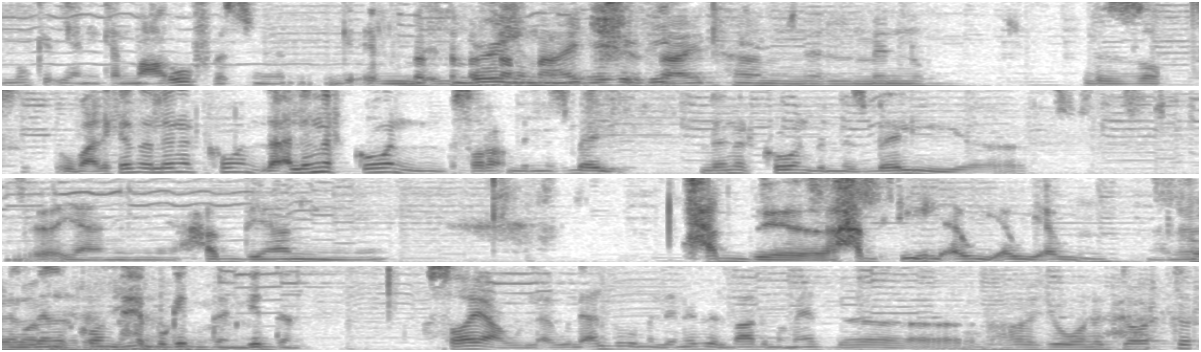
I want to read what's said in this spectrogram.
ممكن يعني كان معروف بس ال- بس ما سمعتش ساعتها من منه بالظبط وبعد كده لينارد كوهن لا لينارد كوهن بصراحة بالنسبة لي لينارد كوهن بالنسبة لي آه، يعني حد يعني حد حد تقيل قوي قوي قوي. يعني لينارد لذينة بحبه. جدا جدا صايع وال- والالبوم اللي نزل بعد ما مات ده You Want It Darker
